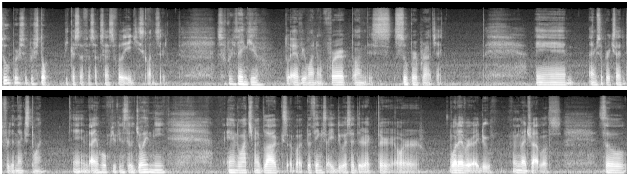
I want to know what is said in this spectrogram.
super, super stoked because of a successful Aegis concert. Super thank you to everyone who worked on this super project. And I'm super excited for the next one. And I hope you can still join me and watch my blogs about the things I do as a director or whatever I do in my travels. So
